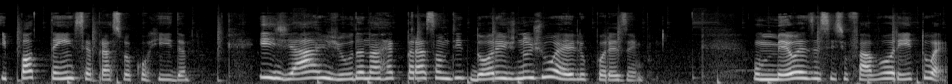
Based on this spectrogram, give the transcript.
e potência para a sua corrida. E já ajuda na recuperação de dores no joelho, por exemplo. O meu exercício favorito é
